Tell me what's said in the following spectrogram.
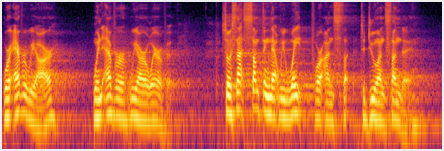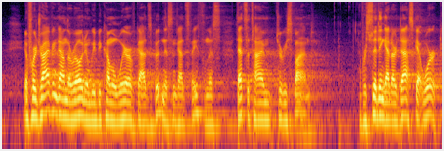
wherever we are, whenever we are aware of it. So it's not something that we wait for on, to do on Sunday. If we're driving down the road and we become aware of God's goodness and God's faithfulness, that's the time to respond. If we're sitting at our desk at work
